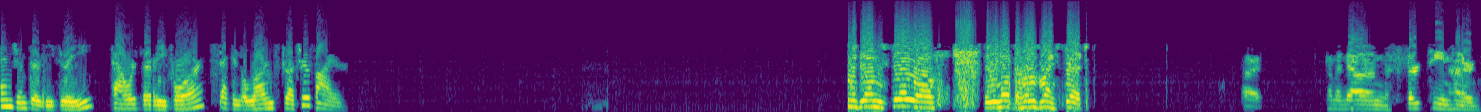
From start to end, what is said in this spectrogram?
Engine 33, Tower 34, second alarm structure fire. Coming down the stairwell. Then we have the hose line stretched. Alright. Coming down 1300.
